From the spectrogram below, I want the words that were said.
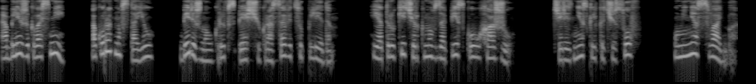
А ближе к восьми аккуратно встаю, бережно укрыв спящую красавицу пледом, и от руки, черкнув записку, ухожу. Через несколько часов у меня свадьба.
